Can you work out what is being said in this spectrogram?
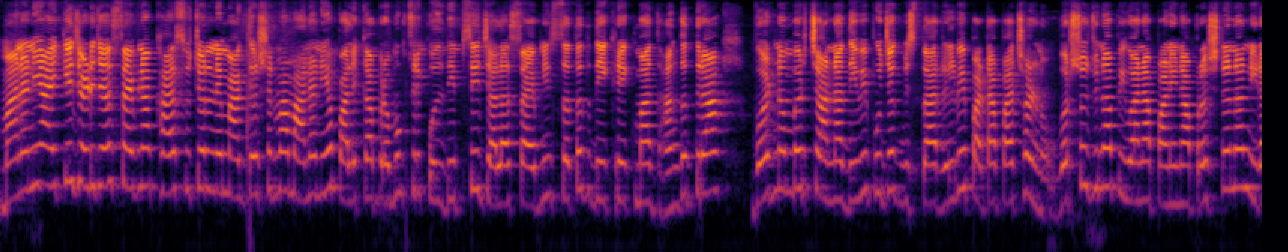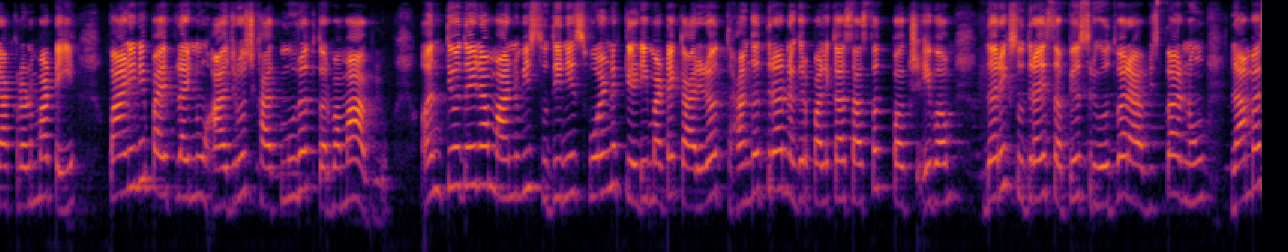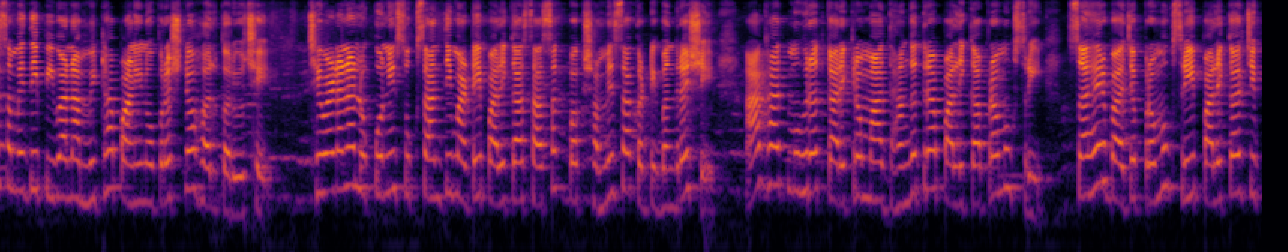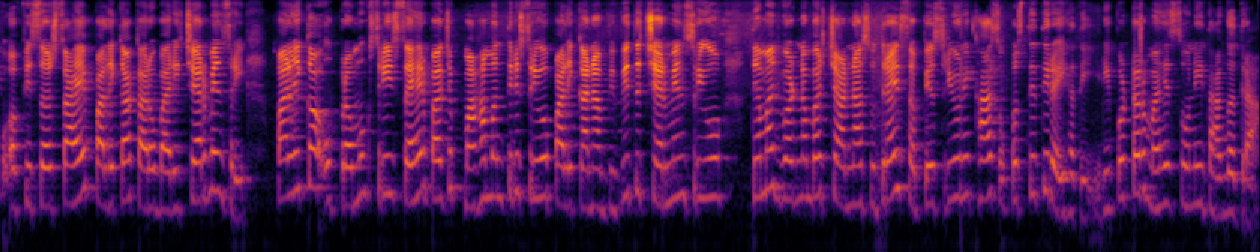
માનનીય આઈ કે સાહેબના ખાસ સૂચન માર્ગદર્શનમાં માનનીય પાલિકા પ્રમુખ શ્રી કુલદીપસિંહ ઝાલા સાહેબની સતત દેખરેખમાં ધાંગધ્રા વોર્ડ નંબર ચારના દેવી પૂજક વિસ્તાર રેલવે પાટા પાછળનો વર્ષો જૂના પીવાના પાણીના પ્રશ્નના નિરાકરણ માટે પાણીની પાઇપલાઇનનું આજરોજ ખાતમુહૂર્ત કરવામાં આવ્યું. અંત્યોદયના માનવી સુધીની સ્વર્ણ કેડી માટે કાર્યરત ધાંગધ્રા નગરપાલિકા શાસક પક્ષ એવં દરેક સુધરાઈ સભ્યશ્રીઓ દ્વારા વિસ્તારનો લાંબા સમયથી પીવાના મીઠા પાણીનો પ્રશ્ન હલ કર્યો છે. છેવાડાના લોકોની સુખ શાંતિ માટે પાલિકા શાસક પક્ષ હંમેશા કટિબંધ રહેશે. આ ખાતમુહૂર્ત કાર્યક્રમમાં ધાંગધ્રા પાલિકા પ્રમુખ શ્રી, શહેર ભાજપ પ્રમુખ શ્રી, પાલિકા ચીફ ઓફિસર સાહેબ, પાલિકા કારોબારી ચેરમેન શ્રી, પાલિકા ઉપપ્રમુખ શ્રી, શહેર ભાજપ મહામંત્રીશ્રીઓ, પાલિકાના વિવિધ ચેરમેનશ્રીઓ તેમજ વોર્ડ નંબર ચારના સુધરાઈ સભ્યશ્રીઓની ખાસ ઉપસ્થિતિ રહી હતી. રિપોર્ટર મહેશ સોની, ધાંગધ્રા.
